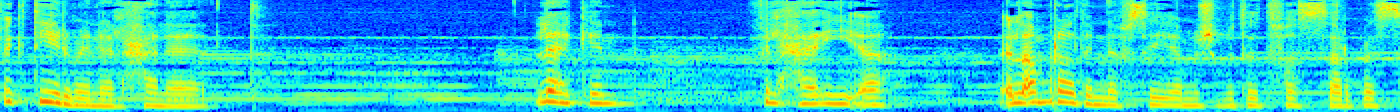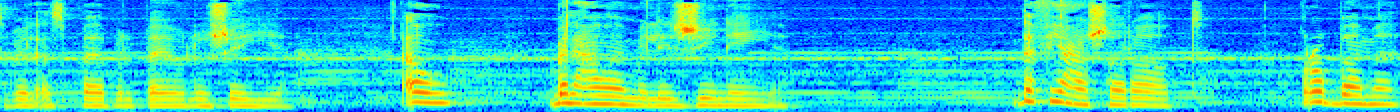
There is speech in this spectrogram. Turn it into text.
في كتير من الحالات. لكن في الحقيقة الأمراض النفسية مش بتتفسر بس بالأسباب البيولوجية أو بالعوامل الجينية. ده في عشرات ربما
